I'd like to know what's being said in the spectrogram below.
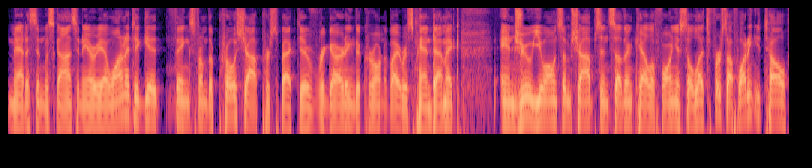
Madison, Wisconsin area. I wanted to get things from the pro shop perspective regarding the coronavirus pandemic. And Drew, you own some shops in Southern California, so let's first off, why don't you tell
